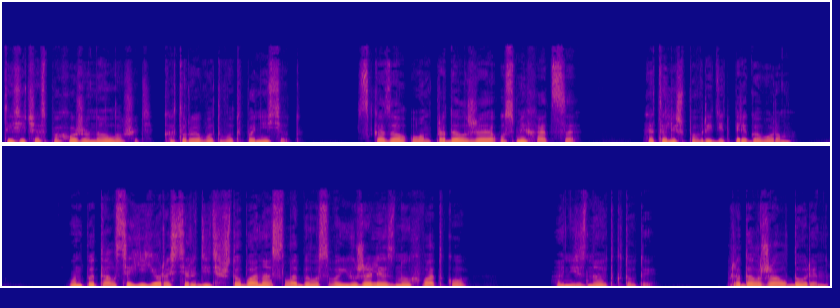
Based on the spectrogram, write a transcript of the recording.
«Ты сейчас похожа на лошадь, которая вот-вот понесет», — сказал он, продолжая усмехаться. «Это лишь повредит переговорам». Он пытался ее рассердить, чтобы она ослабила свою железную хватку. «Они знают, кто ты», — продолжал Дорин.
